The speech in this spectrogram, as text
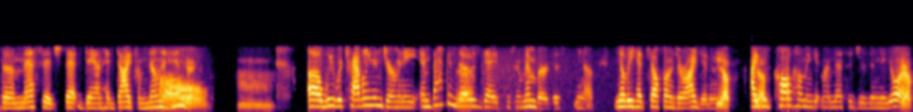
the message that Dan had died from Nona Hendryx. oh. Hmm. Uh, we were traveling in Germany, and back in Yeah. those days, because remember this, you know, nobody had cell phones or I didn't. Yep. I yep. would call home and get my messages in New York, Yep.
